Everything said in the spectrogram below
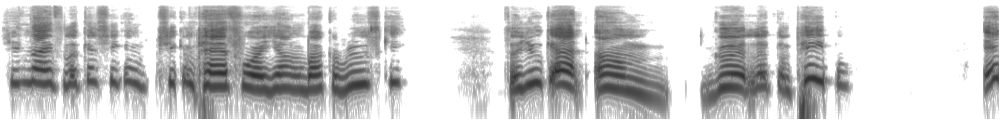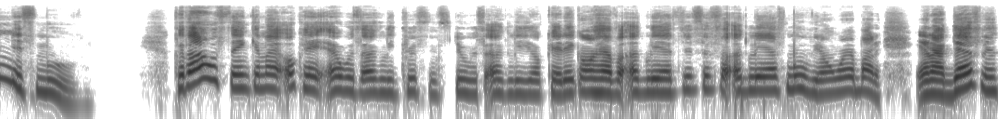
She's nice looking. She can she can pass for a young Buckarooski. So you got um good looking people in this movie. Cause I was thinking like, okay, Edward's ugly, Kristen Stewart's ugly. Okay, they're gonna have an ugly ass. This is an ugly ass movie. Don't worry about it. And I'm guessing,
